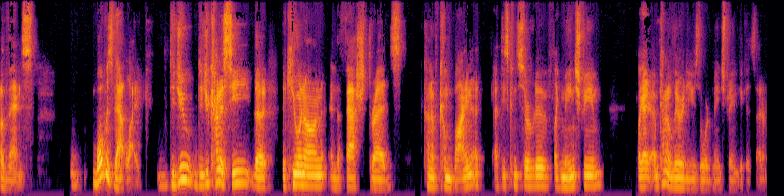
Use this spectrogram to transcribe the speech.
events, what was that like? did you did you kind of see the the QAnon and the Fash threads kind of combine at, at these conservative like mainstream? Like I, am kind of leery to use the word mainstream because I don't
